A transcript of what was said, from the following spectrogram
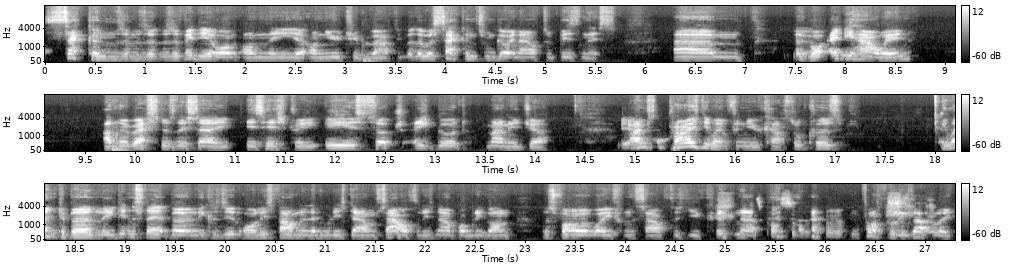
seconds, and there's a, there's a video on on the uh, on YouTube about it. But there were seconds from going out of business. Um, They've got Eddie Howe in, and the rest, as they say, is history. He is such a good manager. yeah, I'm surprised he went for Newcastle because he went to Burnley. He didn't stay at Burnley because all his family and everybody's down south, and he's now probably gone as far away from the south as you could now. it's possible. Yeah. Possibly, exactly.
